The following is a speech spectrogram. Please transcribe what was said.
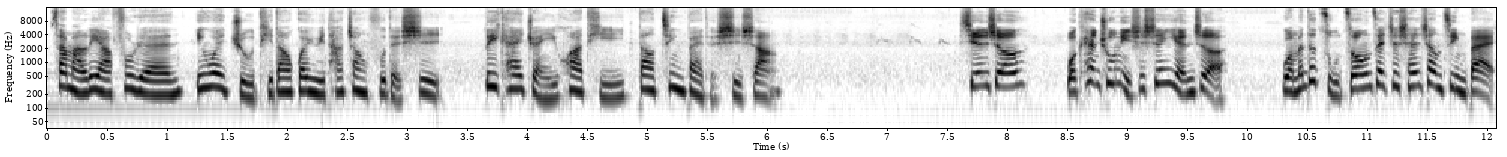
撒玛利亚妇人因为主提到关于她丈夫的事，立开转移话题到敬拜的事上。先生，我看出你是申言者。我们的祖宗在这山上敬拜，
